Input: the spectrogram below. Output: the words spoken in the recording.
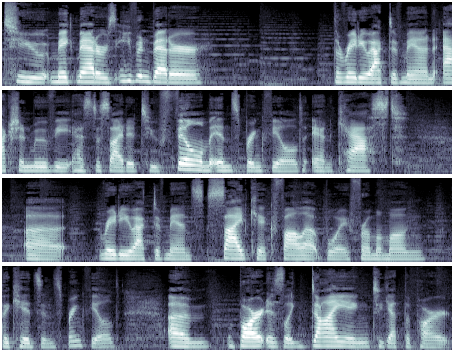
to make matters even better, the Radioactive Man action movie has decided to film in Springfield and cast uh, Radioactive Man's sidekick, Fallout Boy, from among the kids in Springfield. Um, Bart is like dying to get the part.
